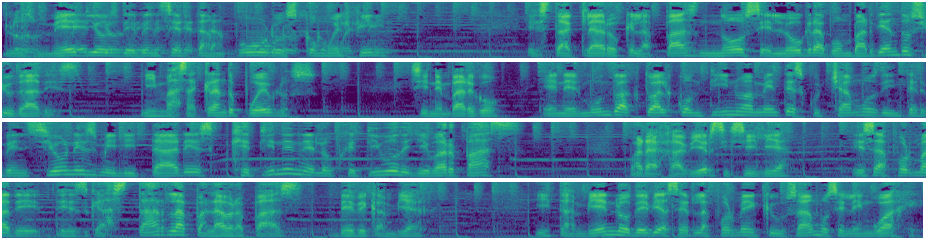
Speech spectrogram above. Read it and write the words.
los medios deben ser tan puros como el fin. Está claro que la paz no se logra bombardeando ciudades ni masacrando pueblos. Sin embargo, en el mundo actual continuamente escuchamos de intervenciones militares que tienen el objetivo de llevar paz. Para Javier Sicilia, esa forma de desgastar la palabra paz debe cambiar. Y también lo debe hacer la forma en que usamos el lenguaje.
